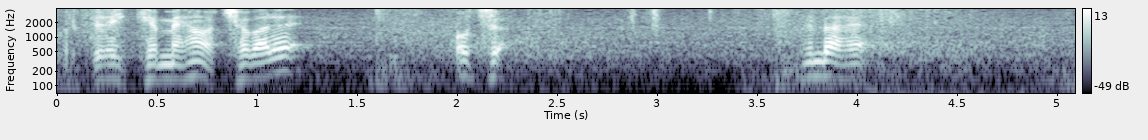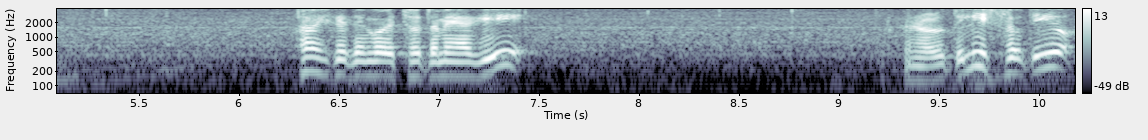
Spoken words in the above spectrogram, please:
¿Por qué creéis que es mejor, chavales? ¡Ostras! Venga, eh. Ay, que tengo esto también aquí. Porque no lo utilizo, tío.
